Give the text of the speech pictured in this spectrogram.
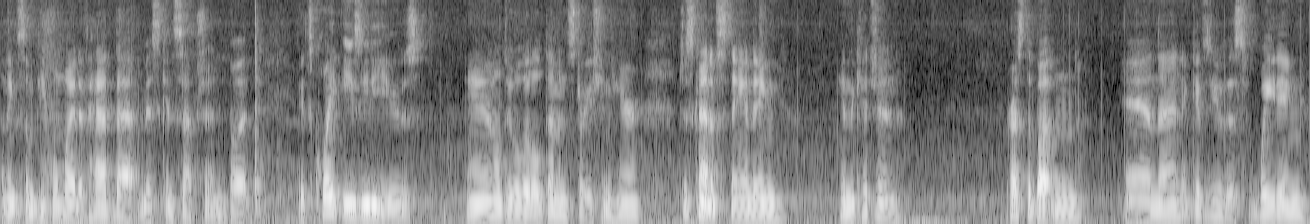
I think some people might have had that misconception, but it's quite easy to use, and I'll do a little demonstration here just kind of standing in the kitchen, press the button, and then it gives you this weighting.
